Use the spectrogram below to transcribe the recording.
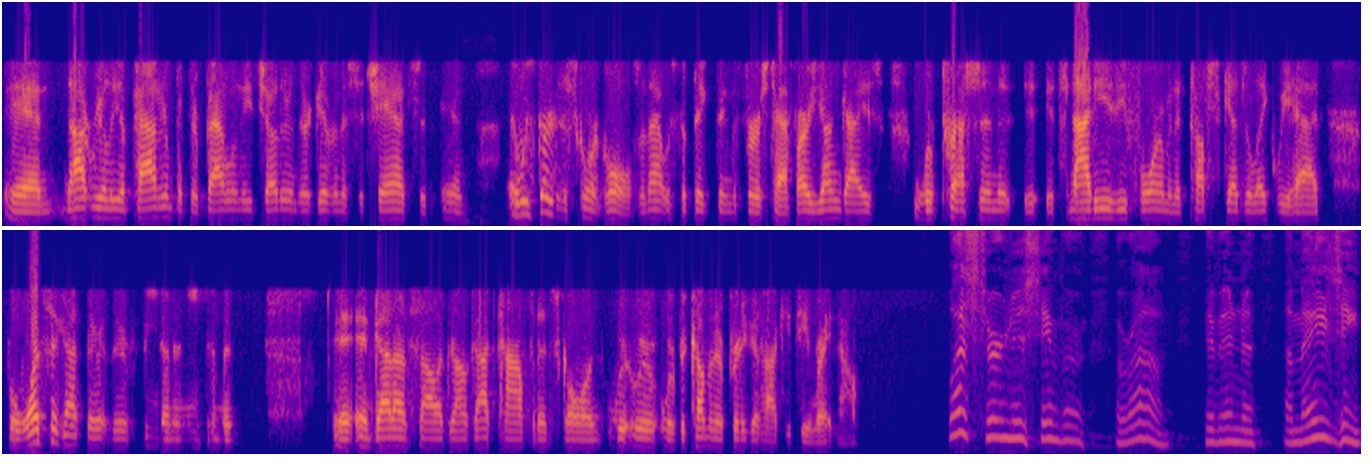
and not really a pattern, but they're battling each other and they're giving us a chance. And, and and we started to score goals, and that was the big thing the first half. Our young guys were pressing. It, it, it's not easy for them in a tough schedule like we had, but once they got their their feet underneath them and and got on solid ground, got confidence going, we're we're, we're becoming a pretty good hockey team right now. Let's turn this team around. They've been uh, amazing.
